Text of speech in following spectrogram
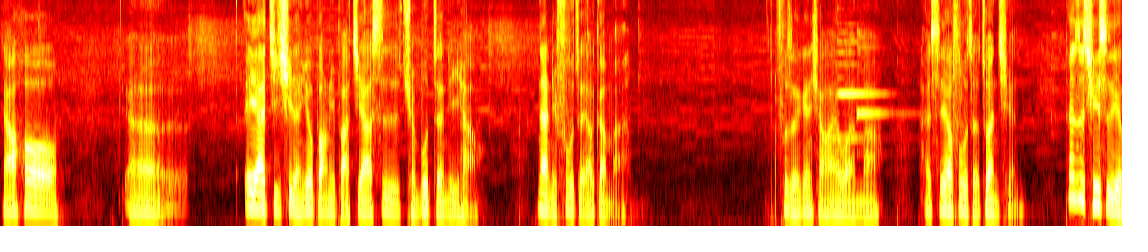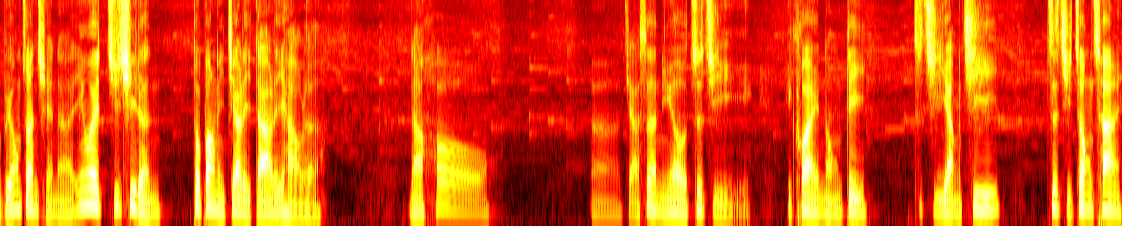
然后呃，AI 机器人又帮你把家事全部整理好，那你负责要干嘛？负责跟小孩玩吗？还是要负责赚钱？但是其实也不用赚钱啊，因为机器人都帮你家里打理好了，然后。呃，假设你有自己一块农地，自己养鸡，自己种菜，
